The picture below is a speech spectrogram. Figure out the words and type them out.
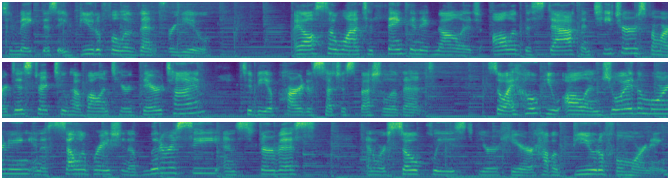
to make this a beautiful event for you. I also want to thank and acknowledge all of the staff and teachers from our district who have volunteered their time to be a part of such a special event. So I hope you all enjoy the morning in a celebration of literacy and service. And we're so pleased you're here. Have a beautiful morning.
